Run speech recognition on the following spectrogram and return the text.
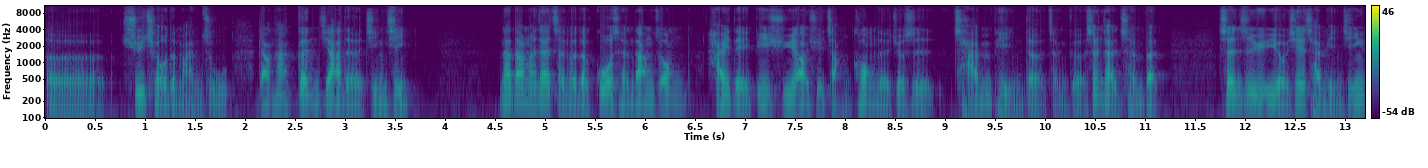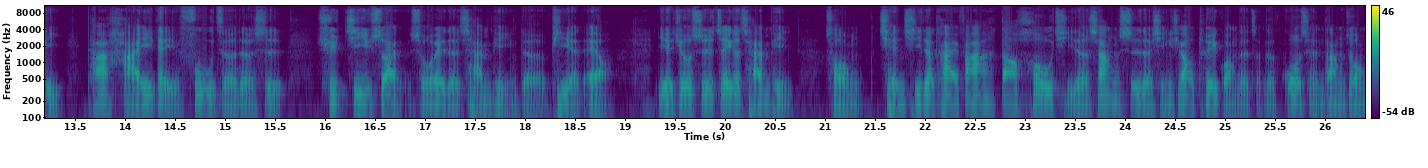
呃需求的满足，让它更加的精进。那当然，在整个的过程当中，还得必须要去掌控的就是产品的整个生产成本，甚至于有些产品经理他还得负责的是去计算所谓的产品的 P N L。也就是这个产品从前期的开发到后期的上市的行销推广的整个过程当中，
